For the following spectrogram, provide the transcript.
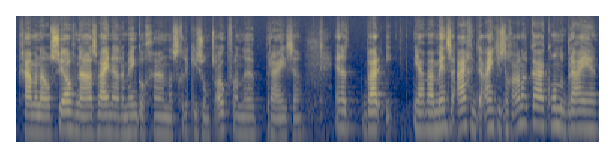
gaan we naar onszelf na, als wij naar een winkel gaan, dan schrik je soms ook van de prijzen. En dat, waar, ja, waar mensen eigenlijk de eindjes nog aan elkaar konden breien,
